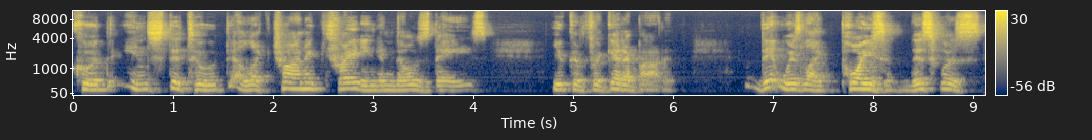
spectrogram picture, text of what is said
could institute electronic trading in those days. You can forget about it. It was like poison. This was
